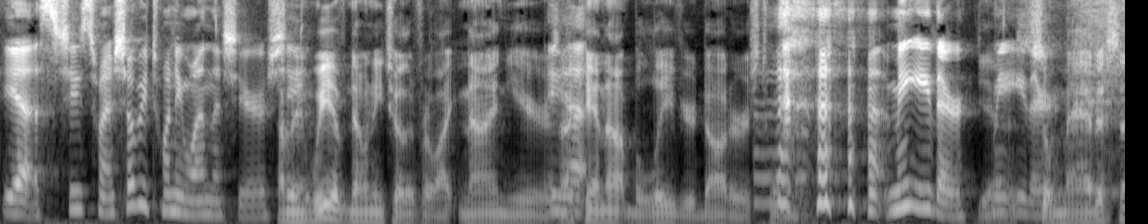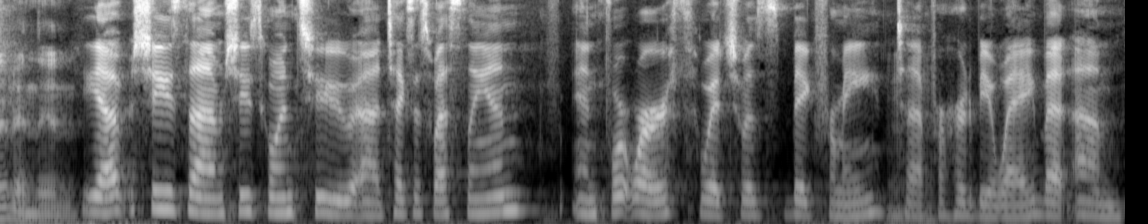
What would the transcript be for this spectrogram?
yes, she's twenty. She'll be twenty one this year. She, I mean, we have known each other for like nine years. I cannot believe your daughter is twenty. me either. Yeah. Me either. So Madison, and then Yep, she's um, she's going to uh, Texas Wesleyan in Fort Worth, which was big for me to, Mm-hmm. for her to be away. But um,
